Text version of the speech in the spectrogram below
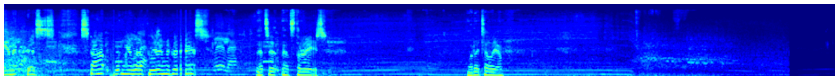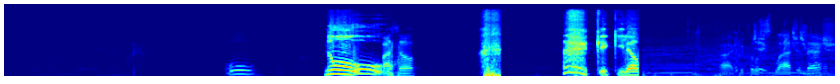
Damn it, Chris. Stop putting your left rear in the grass. Clear left. That's it. That's the race. What'd I tell you? Uh, No, uh, paso. qué quilombo. Alright, quick little splash and dash.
